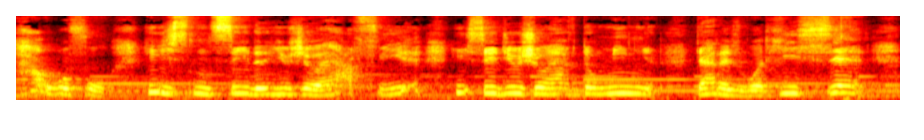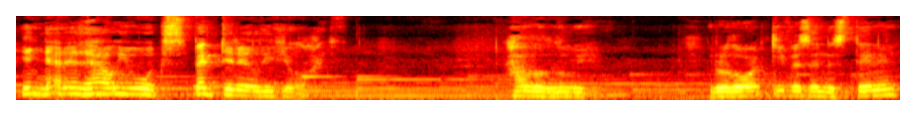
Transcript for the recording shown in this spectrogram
powerful. He didn't say that you should have fear. He said you should have dominion. That is what He said. And that is how you expected to live your your life. Hallelujah. The Lord give us understanding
